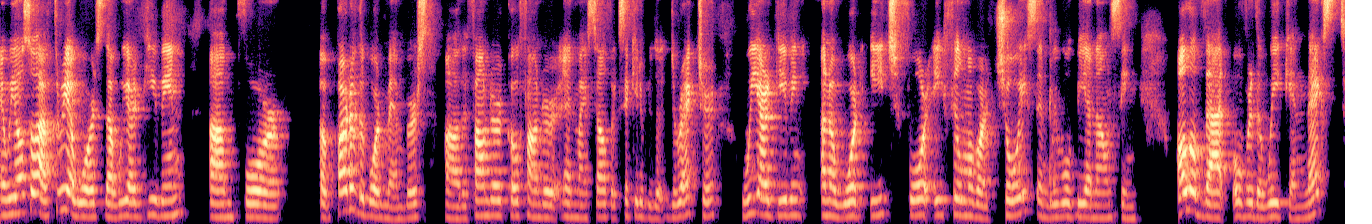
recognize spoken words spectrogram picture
And we also have three awards that we are giving um, for a part of the board members, uh, the founder, co-founder, and myself, executive director, we are giving an award each for a film of our choice, and we will be announcing all of that over the weekend, next,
